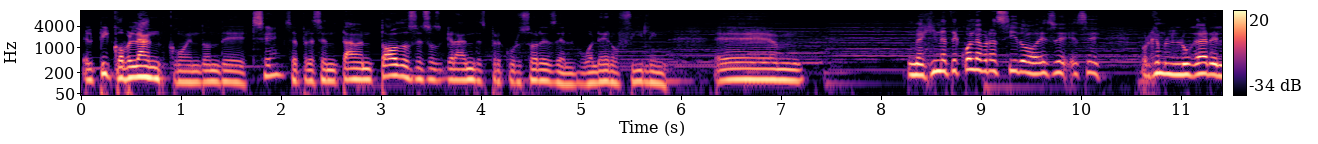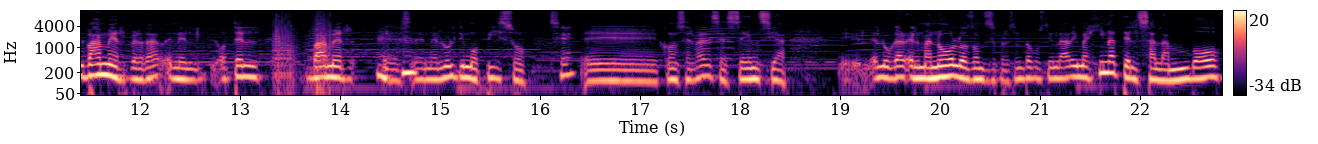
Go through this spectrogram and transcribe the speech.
el Pico Blanco, en donde Sí. se presentaban todos esos grandes precursores del bolero feeling. Eh, imagínate cuál habrá sido ese, ese, por ejemplo, el lugar, el Bamer, ¿verdad? En el Hotel Bamer, es, en el último piso. Sí. Eh, conservar esa esencia. eh, El lugar, el Manolos, donde se presentó Agustín Lara. Imagínate el Salambó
